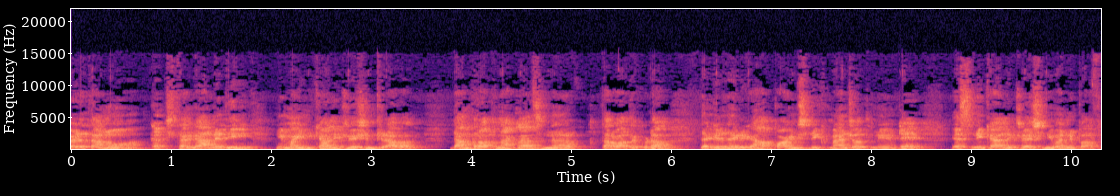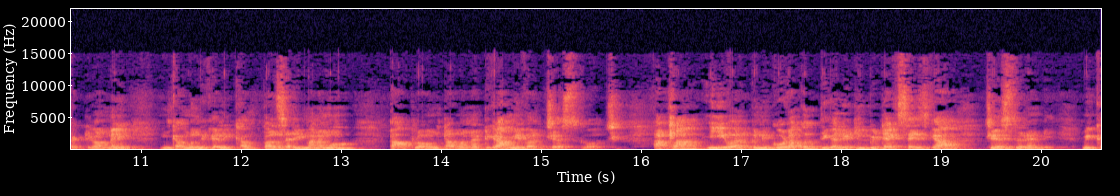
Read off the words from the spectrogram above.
పెడతాను ఖచ్చితంగా అనేది నీ మైండ్ క్యాలిక్యులేషన్కి రావాలి. దాని తర్వాత నా క్లాస్ ఉన్న తర్వాత కూడా దగ్గర దగ్గరగా ఆ పాయింట్స్ నీకు మ్యాచ్ అవుతున్నాయి అంటే ఎస్ నీ క్యాలిక్యులేషన్ ఇవన్నీ పర్ఫెక్ట్గా ఉన్నాయి. ఇంకా ముందుకెళ్ళి కంపల్సరీ మనము టాప్లో ఉంటాం అన్నట్టుగా మీ వర్క్ చేసుకోవచ్చు. అట్లా ఈ వర్క్ని కూడా కొద్దిగా లిటిల్ బిట్ ఎక్సర్సైజ్గా చేస్తురండి మీకు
